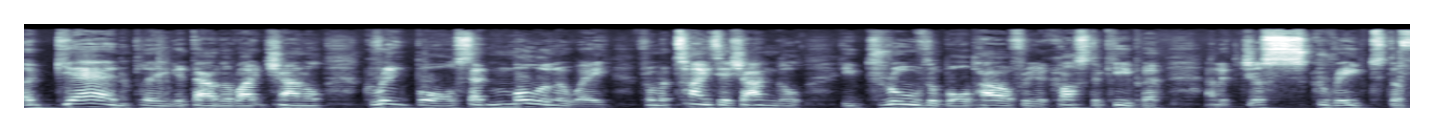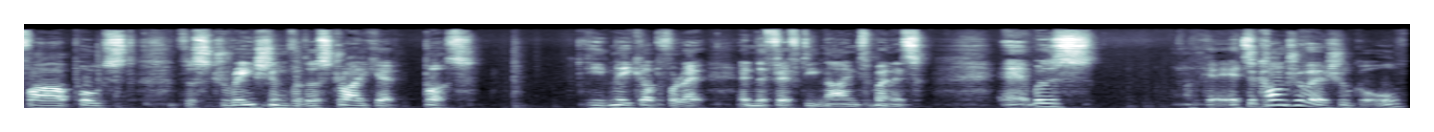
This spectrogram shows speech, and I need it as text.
again playing it down the right channel. Great ball, sent Mullin away from a tightish angle. He drove the ball powerfully across the keeper and it just scraped the far post. Frustration for the striker, but he'd make up for it in the 59th minute. It was okay, it's a controversial goal.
